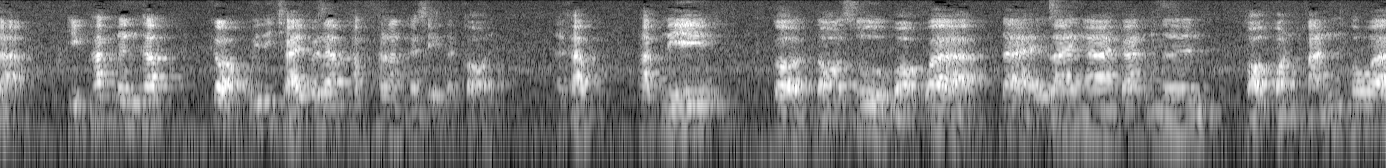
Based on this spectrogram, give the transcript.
ทราบ อีกพักหนึ่งครับ ก็วินิจฉัยไปแล้วพักพลังเกษตรกรนะครับพักนี้ก็ต่อสู้บอกว่าได้รายงานการดำเนินขอผ่อนผัน เพราะว่า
